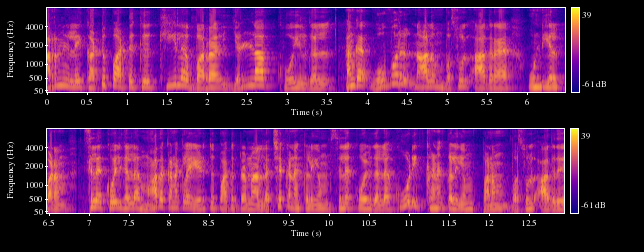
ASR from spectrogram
அறநிலை கட்டுப்பாட்டுக்கு கீழே வர எல்லா கோயில்கள் அங்க ஒவ்வொரு நாளும் வசூல் ஆகிற உண்டியல் பணம் சில கோயில்களில் மாத கணக்கில் எடுத்து பார்த்துக்கிட்டோம்னா லட்சக்கணக்கிலையும் சில கோயில்களில் கோடி கணக்கிலையும் பணம் வசூல் ஆகுது.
